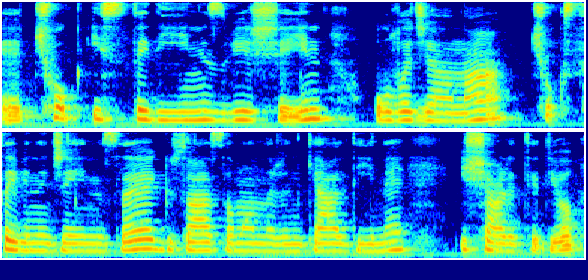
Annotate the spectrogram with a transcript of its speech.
E, çok istediğiniz bir şeyin olacağına, çok sevineceğinize, güzel zamanların geldiğine işaret ediyor.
